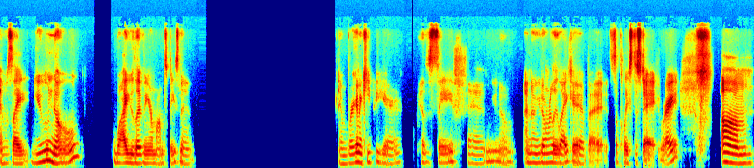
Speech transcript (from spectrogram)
it was like, you know why you live in your mom's basement. And we're gonna keep you here because it's safe. And you know, I know you don't really like it, but it's a place to stay, right? Um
